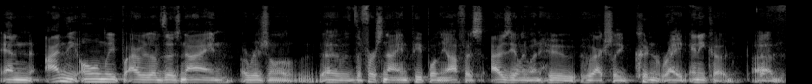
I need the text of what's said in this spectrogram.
and I'm the only I was of those nine original uh, the first nine people in the office. I was the only one who who actually couldn't write any code. Um,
